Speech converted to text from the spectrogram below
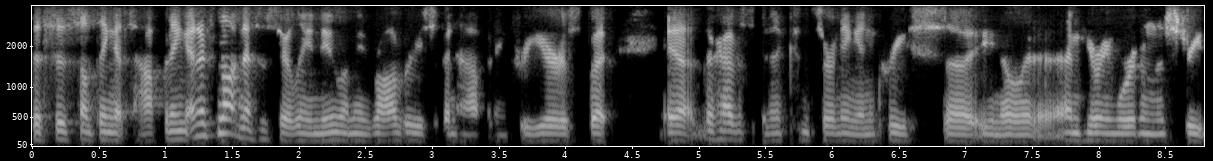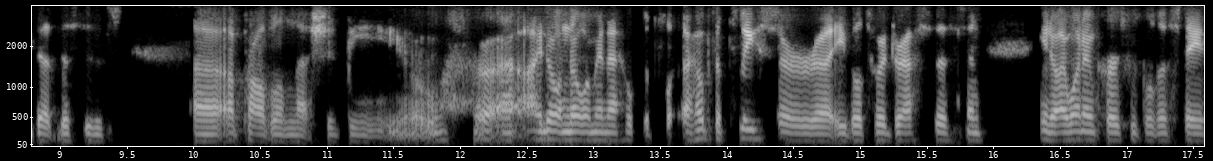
this is something that's happening, and it's not necessarily new. I mean, robberies have been happening for years, but uh, there has been a concerning increase. Uh, you know, I'm hearing word on the street that this is. Uh, a problem that should be, you know, uh, I don't know. I mean, I hope the I hope the police are able to address this and you know, I want to encourage people to stay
